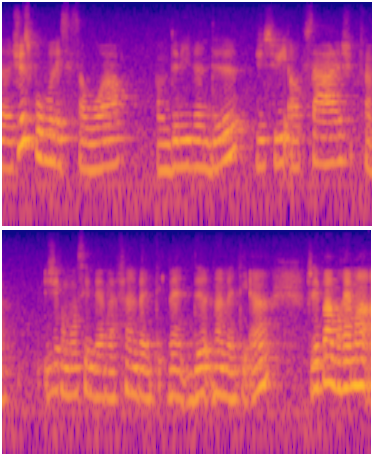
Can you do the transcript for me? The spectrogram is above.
euh, juste pour vous laisser savoir, en 2022. Je suis en stage, enfin, j'ai commencé vers la fin 2021. Je ne l'ai pas vraiment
